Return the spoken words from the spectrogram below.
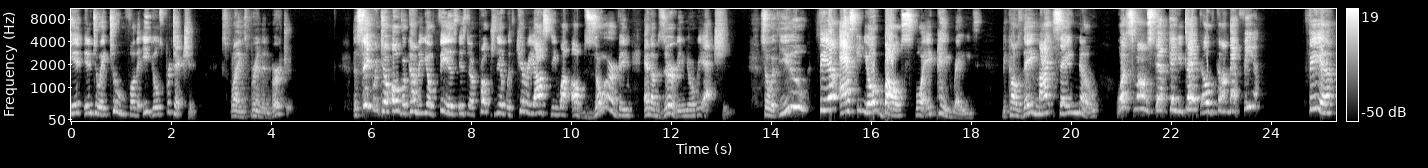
it into a tool for the ego's protection, explains Brendan Burchard. The secret to overcoming your fears is to approach them with curiosity while absorbing and observing your reaction. So if you fear asking your boss for a pay raise because they might say no, what small step can you take to overcome that fear? Fear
